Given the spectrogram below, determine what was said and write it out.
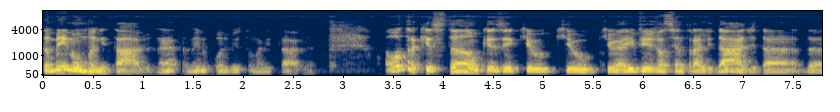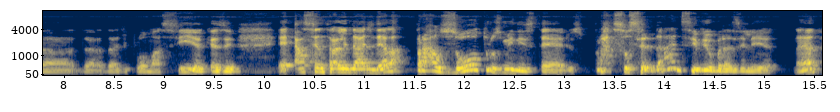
também no humanitário, né? Também no ponto de vista humanitário. Né? A outra questão, quer dizer, que eu, que eu, que eu aí vejo a centralidade da, da, da, da diplomacia, quer dizer, é a centralidade dela para os outros ministérios, para a sociedade civil brasileira, né?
